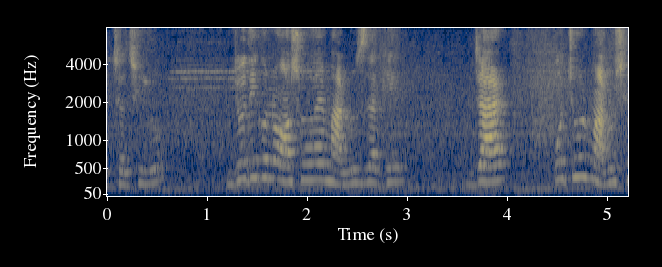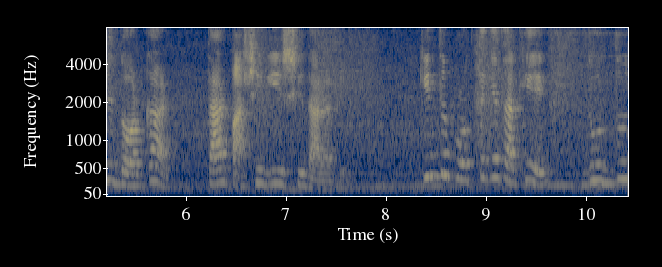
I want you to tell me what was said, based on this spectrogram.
ইচ্ছা ছিল, যদি কোনো অসহায় মানুষ দেখে, যার প্রচুর মানুষের দরকার, তার পাশে গিয়ে সে দাঁড়াবে। কিন্তু প্রত্যেকে তাকে দূর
